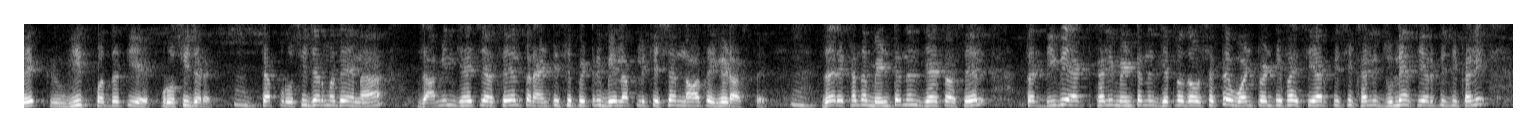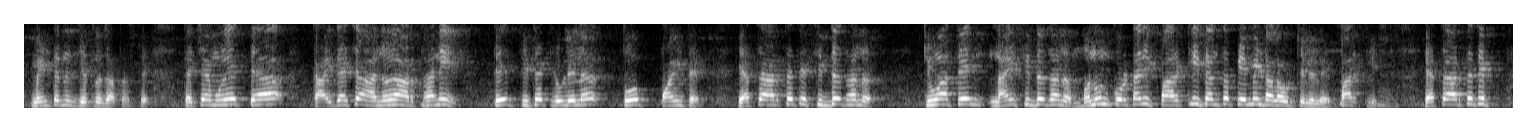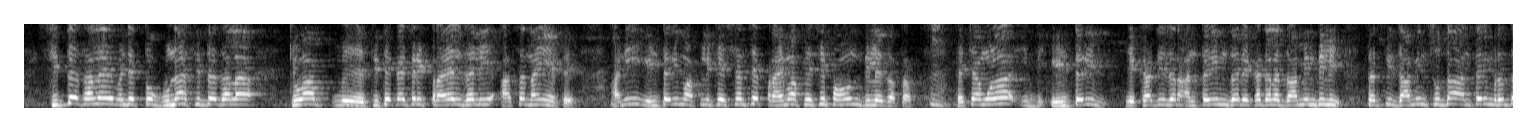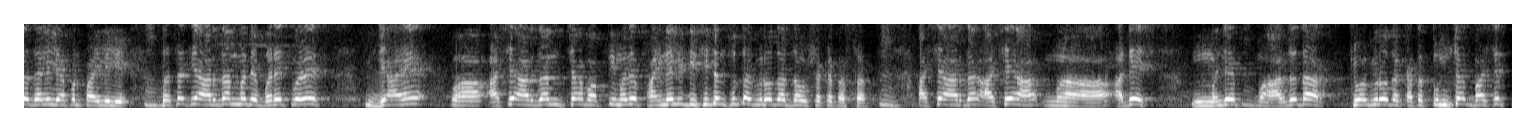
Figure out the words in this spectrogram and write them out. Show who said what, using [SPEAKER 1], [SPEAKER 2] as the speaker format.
[SPEAKER 1] एक विविध पद्धती आहे प्रोसिजर आहे. त्या प्रोसिजरमध्ये ना जामीन घ्यायची असेल तर अँटिसिपेटरी बेल अप्लिकेशन नावाचं हेड असते जर एखादं मेंटेनन्स घ्यायचं असेल तर डीबी ऍक्ट खाली मेंटेनन्स घेतलं जाऊ शकते वन ट्वेंटी फाय सीआरपीसी खाली जुन्या सीआरपीसी खाली मेंटेनन्स घेतलं जात असते त्याच्यामुळे त्या कायद्याच्या अन्वय अर्थाने ते तिथे ठेवलेला तो पॉइंट आहे. याचा अर्थ ते सिद्ध झालं किंवा ते नाही सिद्ध झालं म्हणून कोर्टाने पार्टली त्यांचं पेमेंट अलाउड केलेलं आहे पार्टली याचा अर्थ ते सिद्ध झालंय म्हणजे तो गुन्हा सिद्ध झाला किंवा तिथे काहीतरी ट्रायल झाली असं नाही येते आणि इंटरिम अप्लिकेशनचे प्रायमा फेसी पाहून दिले जातात. त्याच्यामुळं इंटरिम एखादी जर अंतरिम जर एखाद्याला जामीन दिली तर ती जामीन सुद्धा अंतरिम रद्द झालेली आपण पाहिलेली आहे. तसंच या अर्जांमध्ये बरेच वेळेस जे आहे अ, अशा अर्जांच्या बाबतीमध्ये फायनली डिसिजन सुद्धा विरोधात जाऊ शकत असतात. असे अर्ज असे आदेश म्हणजे अर्जदार किंवा विरोधक आता तुमच्याच भाषेत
